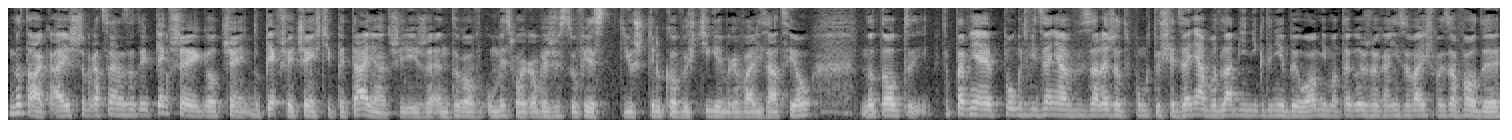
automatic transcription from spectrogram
No tak, a jeszcze wracając do tej pierwszego, do pierwszej części pytania, czyli że enduro w umysłach rowerzystów jest już tylko wyścigiem, rywalizacją, no to, to pewnie punkt widzenia zależy od punktu siedzenia, bo dla mnie nigdy nie było, mimo tego, że organizowaliśmy zawody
